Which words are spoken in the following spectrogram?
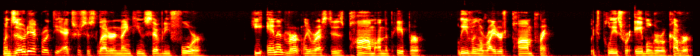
When Zodiac wrote the Exorcist letter in 1974, he inadvertently rested his palm on the paper, leaving a writer's palm print, which police were able to recover.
